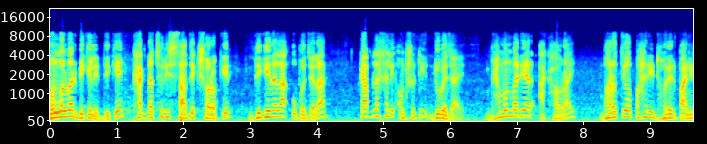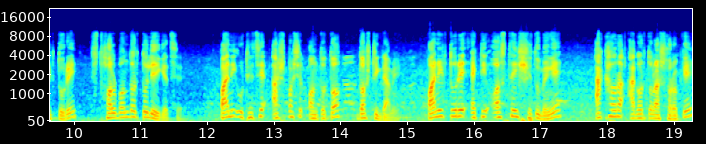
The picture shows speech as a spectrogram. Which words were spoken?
মঙ্গলবার বিকেলের দিকে খাগড়াছড়ি সাজেক সড়কের দিঘিনালা উপজেলার কাবলাখালী অংশটি ডুবে যায়। ব্রাহ্মণবাড়িয়ার আখাউড়ায় ভারতীয় পাহাড়ি ঢলের পানির তোরে স্থলবন্দর তলিয়ে গেছে। পানি উঠেছে আশপাশের অন্তত দশটি গ্রামে। পানির তোরে একটি অস্থায়ী সেতু ভেঙে আখাউড়া আগরতলা সড়কে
